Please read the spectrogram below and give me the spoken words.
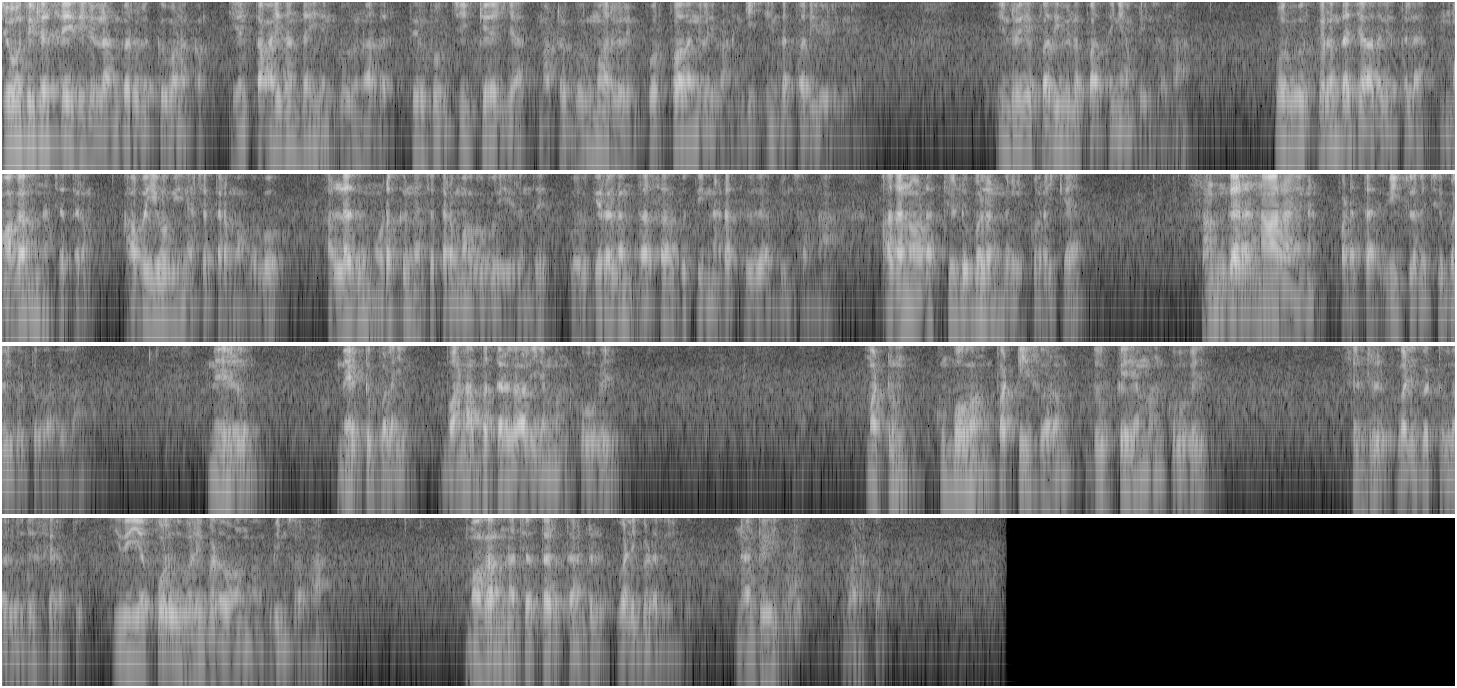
ஜோதிட செய்திகள் அன்பர்களுக்கு வணக்கம். என் தாய் தந்தை என் குருநாதர் திருப்பூர் ஜி. கே. ஐயா மற்ற குருமார்களின் பொற்பாதங்களை வணங்கி இந்த பதிவிடுகிறேன் இன்றைய பதிவில் பார்த்தீங்க அப்படின்னு சொன்னால் ஒருவர் பிறந்த ஜாதகத்தில் மகம் நட்சத்திரம் அவயோகி நட்சத்திரமாகவோ அல்லது முடக்கு நட்சத்திரமாகவோ இருந்து ஒரு கிரகம் தசாபுத்தி நடத்துது அப்படின்னு சொன்னால் அதனோட கெடுபலன்கள் குறைக்க சங்கர நாராயணன் படத்தை வீட்டில் வச்சு வழிபட்டு வரலாம். மேலும் மேட்டுப்பாளையம் வனபத்திரகாளியம்மன் கோவில் மற்றும் கும்பகோணம் பட்டீஸ்வரம் துர்க்கை அம்மன் கோவில் சென்று வழிபட்டு வருவது சிறப்பு. இது எப்பொழுது வழிபட வேணும் அப்படின்னு சொன்னால் மகம் நட்சத்திரத்தன்று வழிபட வேண்டும். நன்றி வணக்கம்.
